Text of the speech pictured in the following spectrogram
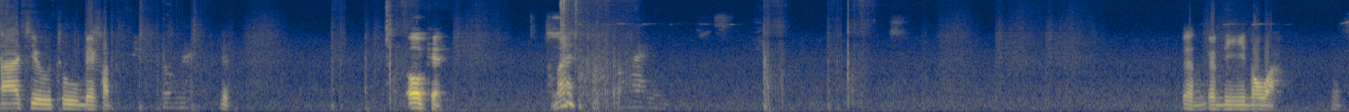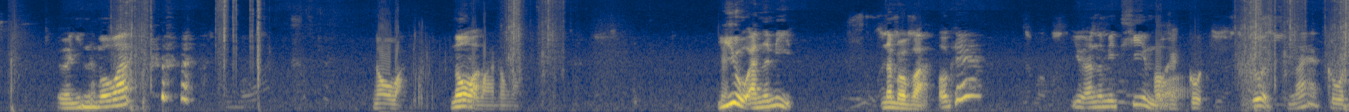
a to bacon. Okay. Nice. And, and the Nova. You and me. Number one. Okay? You enemy team. Okay, or? good. Good, nice. Good.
